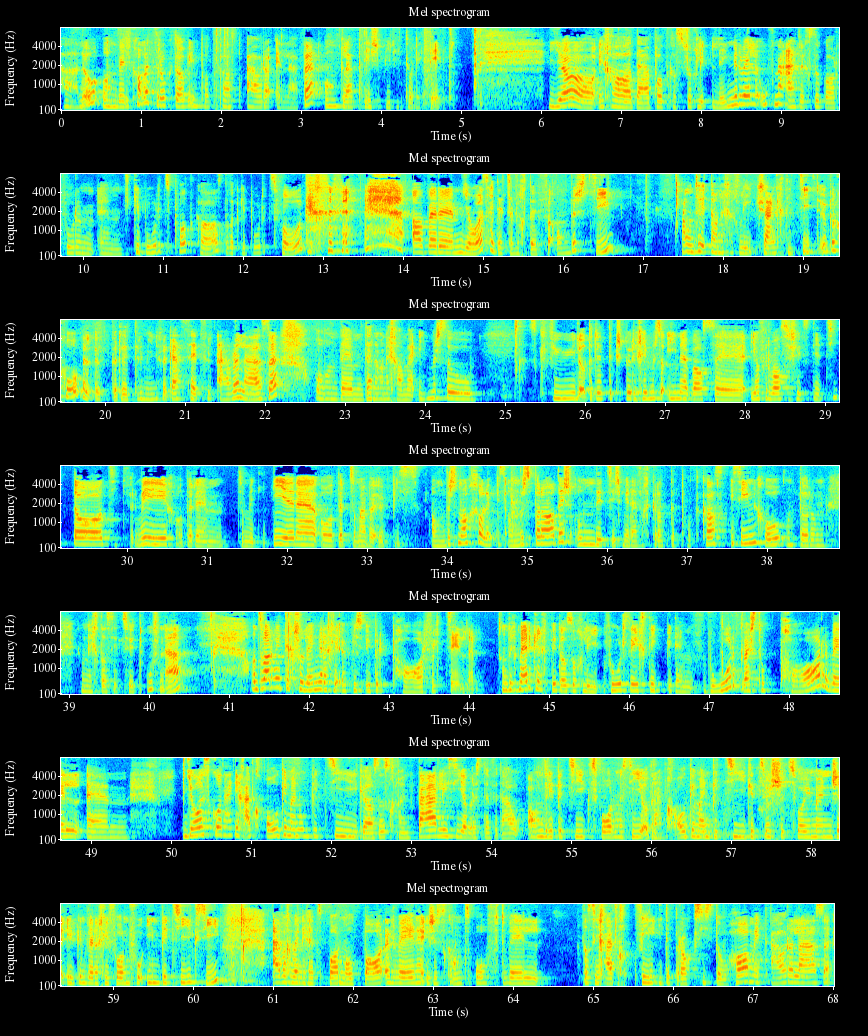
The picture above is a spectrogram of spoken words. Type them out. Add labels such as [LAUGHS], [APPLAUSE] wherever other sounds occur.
Hallo und willkommen zurück hier beim Podcast Aura Erleben und gelebte Spiritualität. Ja, ich habe diesen Podcast schon ein bisschen länger aufnehmen, eigentlich sogar vor dem ähm, Geburtspodcast oder Geburtsfolge. [LAUGHS] Aber ähm, ja, es hat jetzt einfach anders sein. Und heute habe ich ein bisschen geschenkte Zeit bekommen, weil jemand den Termin vergessen hat für die Aura lesen. Und ähm, dann habe ich immer so Gefühl, oder dort spüre ich immer so rein, was, äh, ja, für was ist jetzt die Zeit da, Zeit für mich, oder ähm, zum Meditieren, oder zum eben etwas anders machen, weil etwas anderes parat ist. Und jetzt ist mir einfach gerade der Podcast in Sinn gekommen, und darum will ich das jetzt heute aufnehmen. Und zwar möchte ich schon länger ein etwas über Paar erzählen. Und ich merke, ich bin da so ein bisschen vorsichtig bei dem Wort, weißt du, Paar, weil, ähm, ja, es geht eigentlich einfach allgemein um Beziehungen. Also es können Pärchen sein, aber es dürfen auch andere Beziehungsformen sein oder einfach allgemein Beziehungen zwischen zwei Menschen, irgendwelche Form von in Beziehung sein. Einfach, wenn ich jetzt ein paar Mal Paar erwähne, ist es ganz oft, weil dass ich einfach viel in der Praxis hier habe mit Aura lesen,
